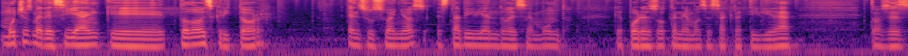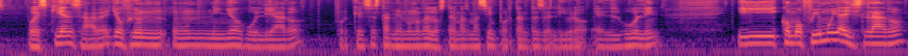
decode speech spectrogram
Muchos me decían que todo escritor en sus sueños está viviendo ese mundo, que por eso tenemos esa creatividad. Entonces, pues quién sabe, yo fui un, un niño bulliado, porque ese es también uno de los temas más importantes del libro, el bullying. Y como fui muy aislado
